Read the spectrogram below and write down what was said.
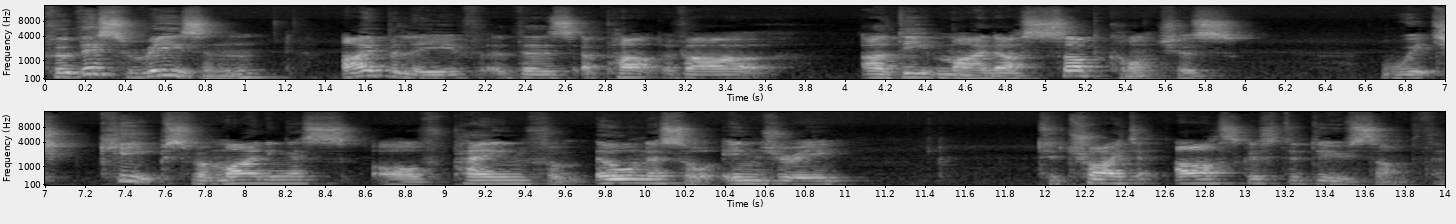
For this reason, I believe there's a part of our, our deep mind, our subconscious, which keeps reminding us of pain from illness or injury to try to ask us to do something.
